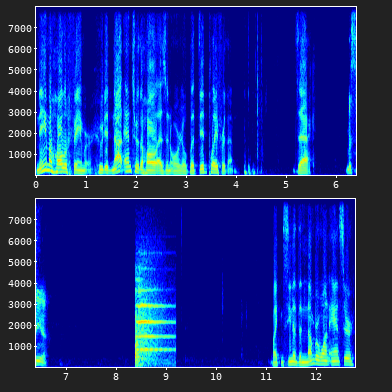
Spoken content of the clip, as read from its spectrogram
name a Hall of Famer who did not enter the Hall as an Oriole but did play for them. Zach. Mussina. Mike Mussina, the number one answer,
